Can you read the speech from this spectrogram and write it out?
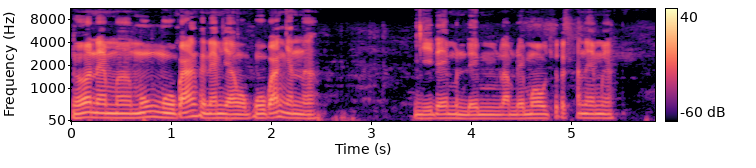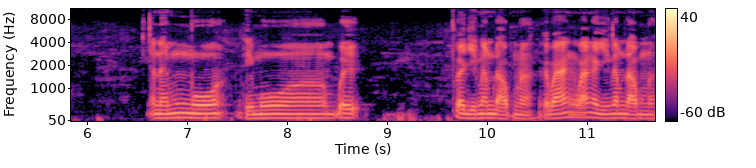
Nữa anh em ờ, muốn mua bán thì anh em vào một mua bán nhanh nè. Vì đây mình làm demo cho tất cả anh em nha. Anh em muốn mua thì mua b Việt Nam đồng nè rồi bán bán ở Việt Nam đồng nè.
